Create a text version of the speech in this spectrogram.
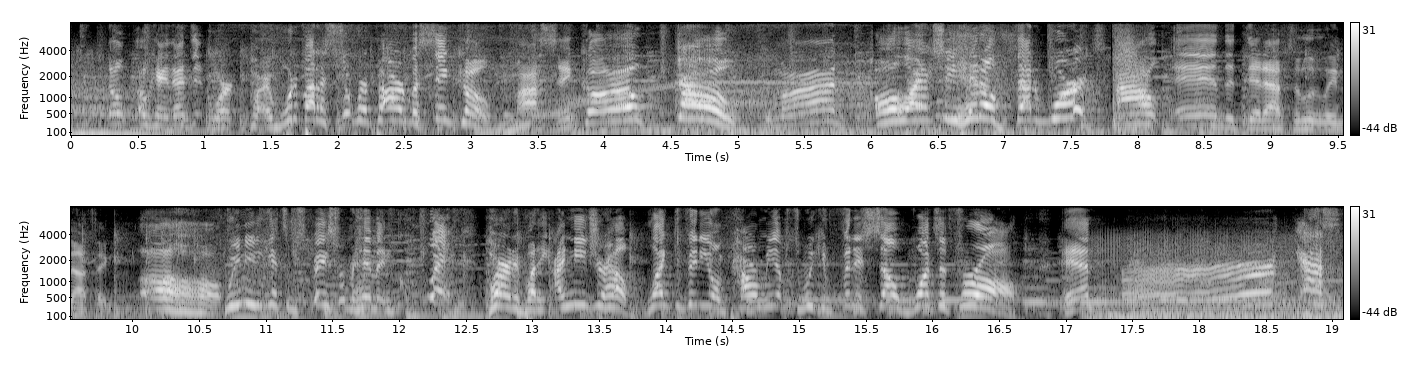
Come on. Nope, okay, that didn't work. All right, what about a superpowered Masenko? Masenko, go! Come on. Oh, I actually hit him. That worked. Ow, and it did absolutely nothing. Oh, we need to get some space from him and quick. All right, buddy, I need your help. Like the video and power me up so we can finish Cell once and for all. And, uh, yes,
